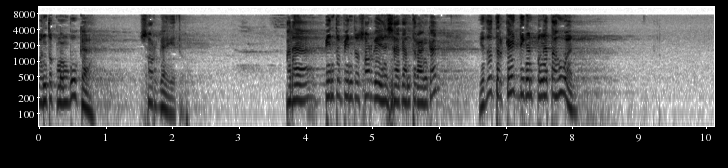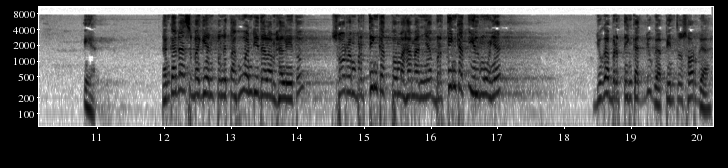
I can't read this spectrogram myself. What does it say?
untuk membuka sorga itu. Pada pintu-pintu sorga yang saya akan terangkan, itu terkait dengan pengetahuan. Iya. Dan kadang sebagian pengetahuan di dalam hal itu, seorang bertingkat pemahamannya, bertingkat ilmunya, juga bertingkat juga pintu sorga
